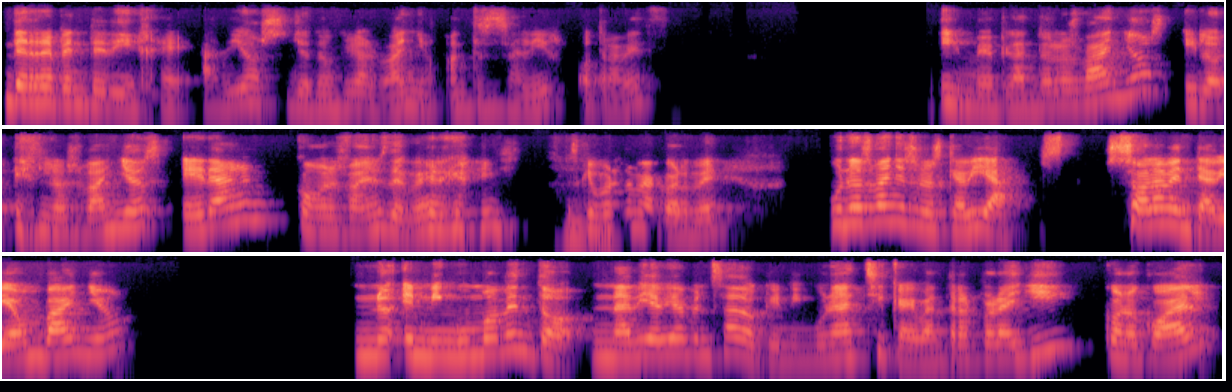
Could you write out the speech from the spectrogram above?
de repente dije, adiós, yo tengo que ir al baño antes de salir otra vez. Y me planto en los baños y los baños eran como los baños de Berghain. Es que por eso me acordé. Unos baños en los que había, solamente había un baño. No, en ningún momento nadie había pensado que ninguna chica iba a entrar por allí, con lo cual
